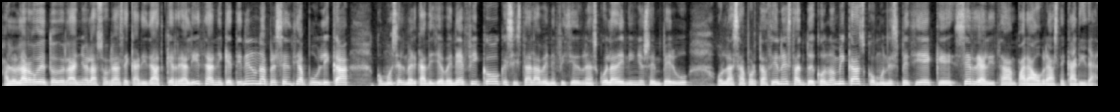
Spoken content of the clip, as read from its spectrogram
a lo largo de todo el año las obras de caridad que realizan y que tienen una presencia pública, como es el Mercadillo Benéfico, que se instala a beneficio de una escuela de niños en Perú, o las aportaciones tanto económicas como en especie que se realizan para obras de caridad.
